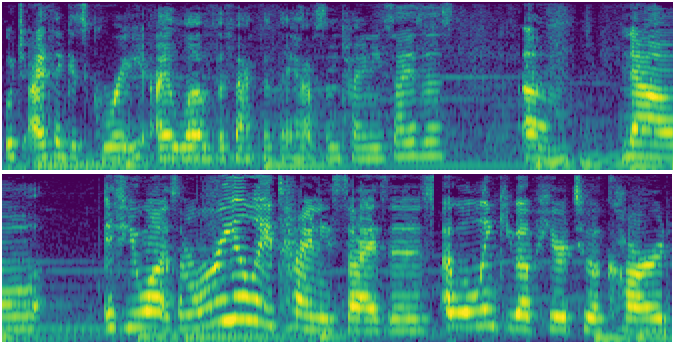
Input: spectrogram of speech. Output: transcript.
which I think is great. I love the fact that they have some tiny sizes. Um, now, if you want some really tiny sizes, I will link you up here to a card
